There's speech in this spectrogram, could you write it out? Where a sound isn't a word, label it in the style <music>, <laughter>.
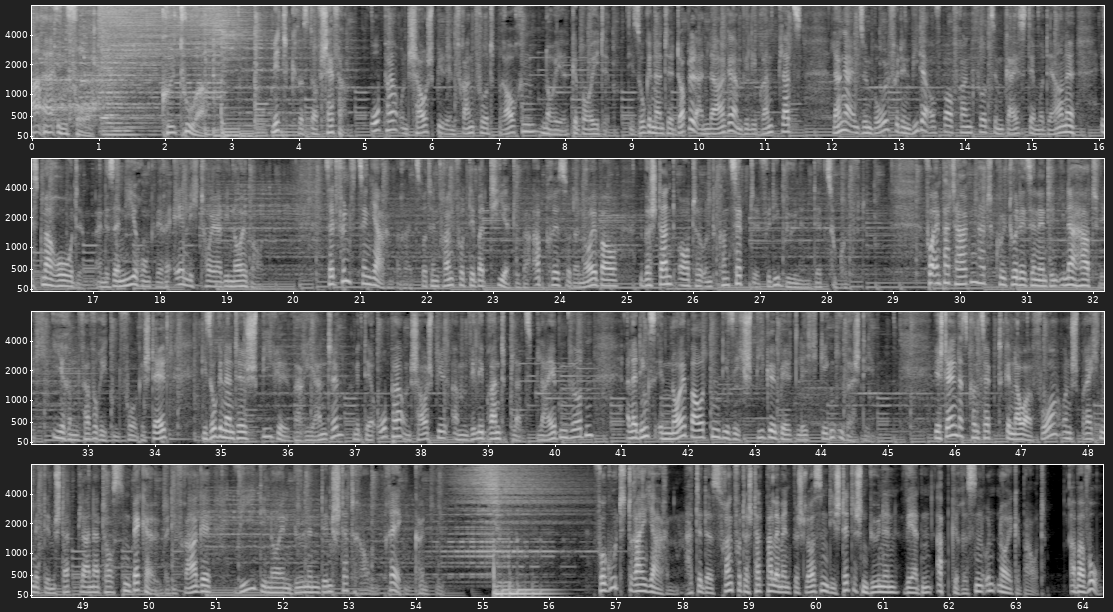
HR Info. Kultur. Mit Christoph Schäffer. Oper und Schauspiel in Frankfurt brauchen neue Gebäude. Die sogenannte Doppelanlage am Willy-Brandt-Platz, lange ein Symbol für den Wiederaufbau Frankfurts im Geist der Moderne, ist marode. Eine Sanierung wäre ähnlich teuer wie Neubau. Seit 15 Jahren bereits wird in Frankfurt debattiert über Abriss oder Neubau, über Standorte und Konzepte für die Bühnen der Zukunft. Vor ein paar Tagen hat Kulturdezernentin Ina Hartwig ihren Favoriten vorgestellt, die sogenannte Spiegel-Variante, mit der Oper und Schauspiel am Willy-Brandt-Platz bleiben würden, allerdings in Neubauten, die sich spiegelbildlich gegenüberstehen. Wir stellen das Konzept genauer vor und sprechen mit dem Stadtplaner Thorsten Becker über die Frage, wie die neuen Bühnen den Stadtraum prägen könnten. Vor gut drei Jahren hatte das Frankfurter Stadtparlament beschlossen, die städtischen Bühnen werden abgerissen und neu gebaut. Aber wo?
